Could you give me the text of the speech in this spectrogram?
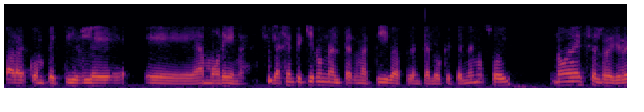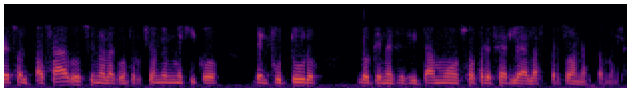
para competirle eh, a Morena. Si la gente quiere una alternativa frente a lo que tenemos hoy, no es el regreso al pasado, sino la construcción de un México del futuro lo que necesitamos ofrecerle a las personas, Pamela.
